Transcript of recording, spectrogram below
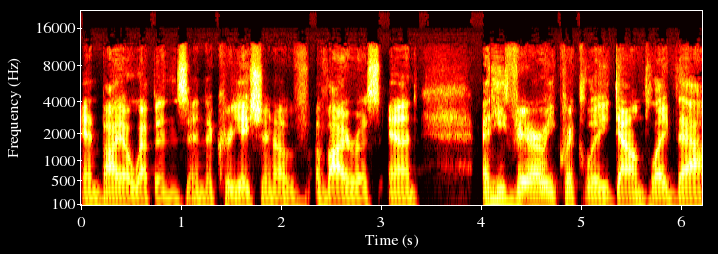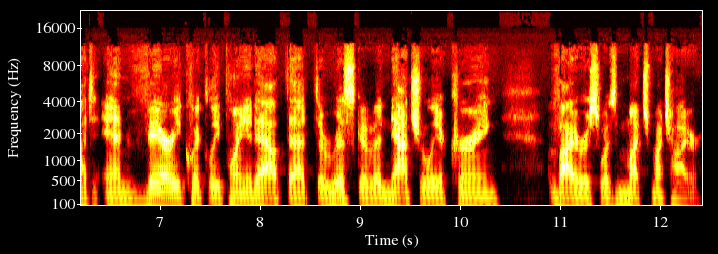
and bioweapons and the creation of a virus. And and he very quickly downplayed that and very quickly pointed out that the risk of a naturally occurring virus was much, much higher.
